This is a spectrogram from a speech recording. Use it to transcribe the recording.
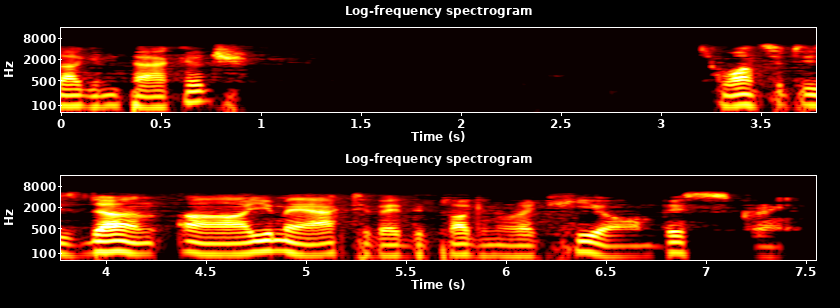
plugin package. Once it is done, uh, you may activate the plugin right here on this screen.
